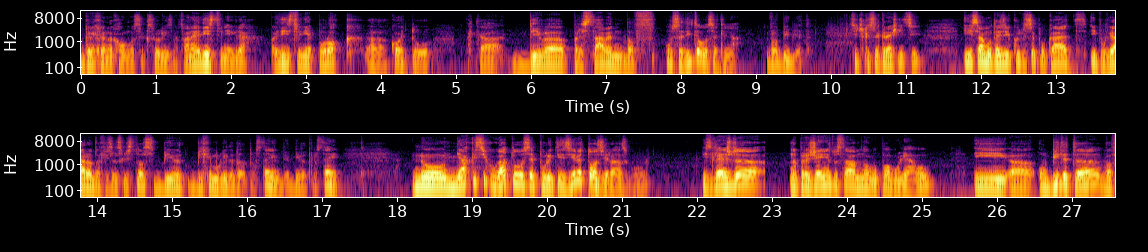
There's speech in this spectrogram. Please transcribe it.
греха на хомосексуализма. Това не е единствения грях, единствения порок, а, който така бива представен в осъдителна светлина в Библията. Всички са грешници и само тези, които се покаят и повярват в Исус Христос, биват, биха могли да бъдат простени, биват простени. Но някакси, когато се политизира този разговор, изглежда напрежението става много по-голямо и а, обидата в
